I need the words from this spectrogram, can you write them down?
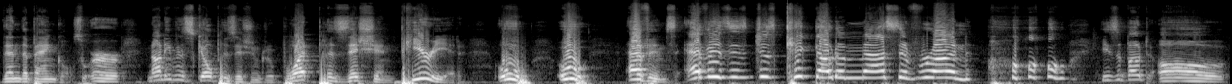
than the Bengals? Or not even skill position group. What position? Period. Ooh, ooh, Evans. Evans has just kicked out a massive run. he's about to, oh,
